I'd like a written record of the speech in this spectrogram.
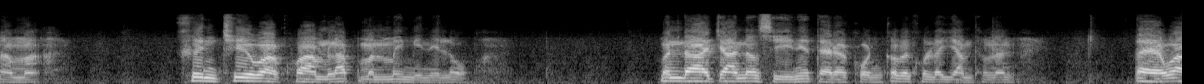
นามะ ขึ้นชื่อว่าความลับมันไม่มีในโลก บรรดาอาจารย์ทั้งสี่นี่แต่ละคนก็เป็นคนละยำทั้งนั้น แต่ว่า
